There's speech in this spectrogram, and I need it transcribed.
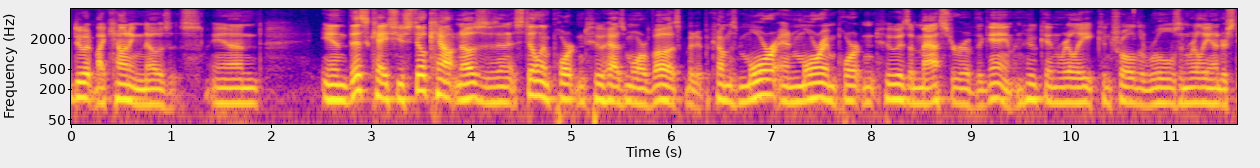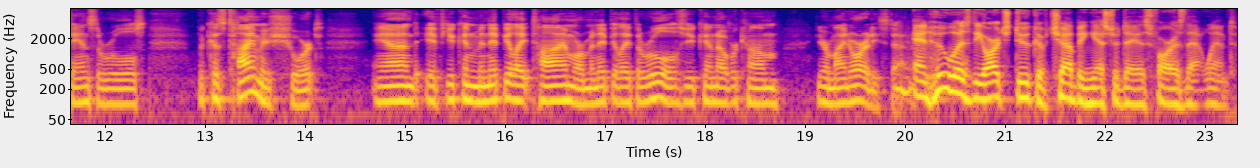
do it by counting noses. And in this case, you still count noses, and it's still important who has more votes, but it becomes more and more important who is a master of the game and who can really control the rules and really understands the rules because time is short. And if you can manipulate time or manipulate the rules, you can overcome your minority status. And who was the Archduke of Chubbing yesterday as far as that went?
